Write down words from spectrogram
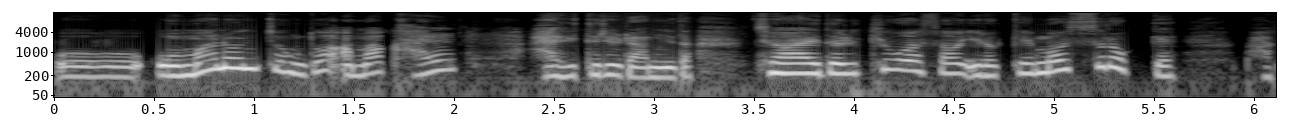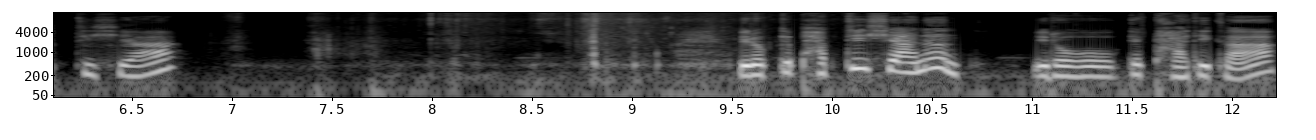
어, 5만 원 정도 아마 갈 아이들이랍니다. 저 아이들 키워서 이렇게 멋스럽게 밥티시아 이렇게 밥티시아는 이렇게 다리가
